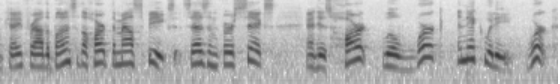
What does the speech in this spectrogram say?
Okay, for out of the abundance of the heart the mouth speaks. It says in verse 6, and his heart will work iniquity. Work.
